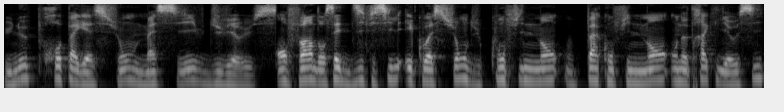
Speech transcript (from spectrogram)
une propagation massive du virus. Enfin, dans cette difficile équation du confinement ou pas confinement, on notera qu'il y a aussi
